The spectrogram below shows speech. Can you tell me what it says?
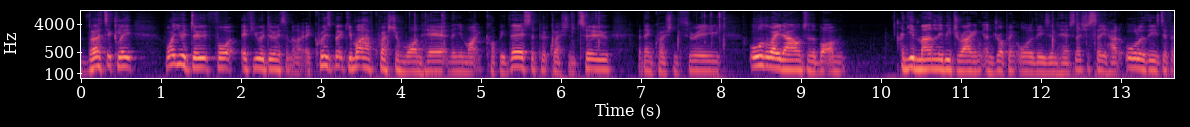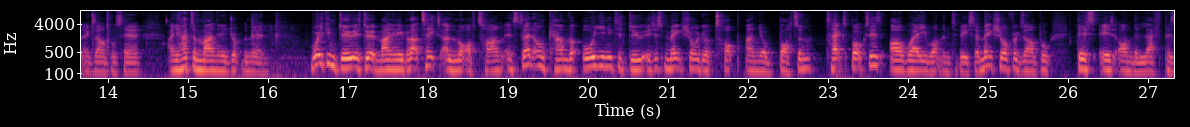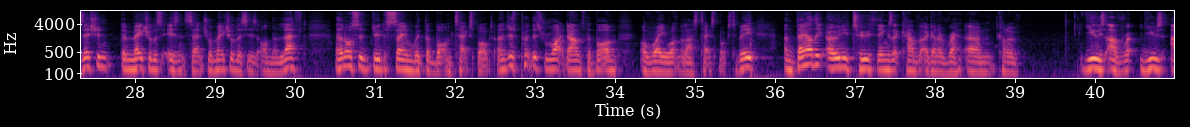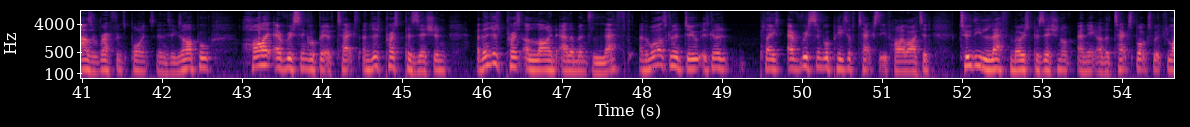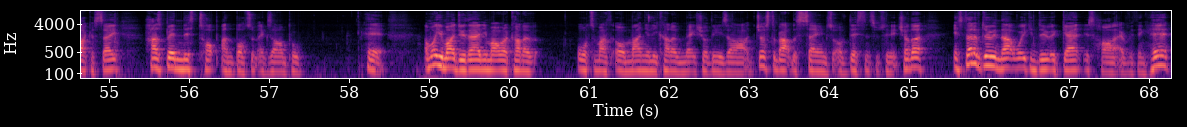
vertically. What you would do for, if you were doing something like a quiz book, you might have question one here, then you might copy this and put question two, and then question three, all the way down to the bottom. And you'd manually be dragging and dropping all of these in here. So let's just say you had all of these different examples here, and you had to manually drop them in. What you can do is do it manually, but that takes a lot of time. Instead on Canva, all you need to do is just make sure your top and your bottom text boxes are where you want them to be. So make sure, for example, this is on the left position. Then make sure this isn't central. Make sure this is on the left. And then also do the same with the bottom text box. And just put this right down to the bottom of where you want the last text box to be. And they are the only two things that Canva are going to um, kind of use as, use as reference points in this example. Highlight every single bit of text and just press position and then just press align elements left. And what that's going to do is going to place every single piece of text that you've highlighted to the leftmost position of any other text box, which like I say, has been this top and bottom example here. And what you might do there, you might want to kind of automatic or manually kind of make sure these are just about the same sort of distance between each other. Instead of doing that, what you can do again is highlight everything here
